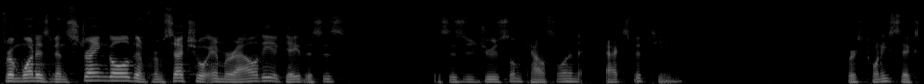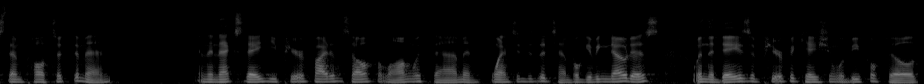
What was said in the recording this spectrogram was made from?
from what has been strangled and from sexual immorality. Okay, this is this is the Jerusalem council in Acts 15. Verse 26 Then Paul took the men, and the next day he purified himself along with them and went into the temple, giving notice when the days of purification would be fulfilled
